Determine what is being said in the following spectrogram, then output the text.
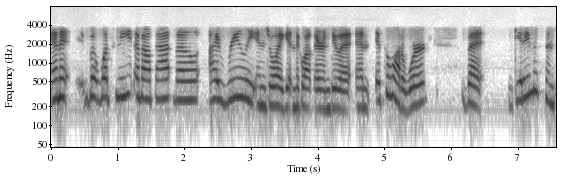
and it but what's neat about that though I really enjoy getting to go out there and do it and it's a lot of work but getting to spend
